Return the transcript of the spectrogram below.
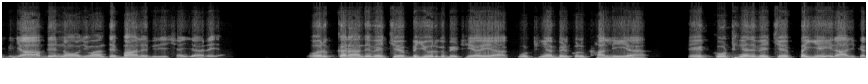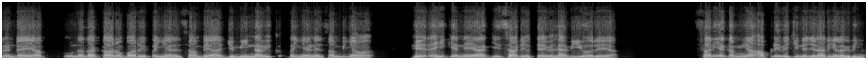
ਪੰਜਾਬ ਦੇ ਨੌਜਵਾਨ ਤੇ ਬਾਹਰਲੇ ਵਿਦੇਸ਼ਾਂ ਜਾ ਰਹੇ ਆ ਔਰ ਘਰਾਂ ਦੇ ਵਿੱਚ ਬਜ਼ੁਰਗ ਬੈਠੇ ਹੋਏ ਆ ਕੋਠੀਆਂ ਬਿਲਕੁਲ ਖਾਲੀ ਆ ਤੇ ਕੋਠੀਆਂ ਦੇ ਵਿੱਚ ਭਈਏ ਹੀ ਰਾਜ ਕਰਨ ਡਏ ਆ। ਉਹਨਾਂ ਦਾ ਕਾਰੋਬਾਰ ਵੀ ਭਈਆਂ ਨੇ ਸਾਂਭਿਆ ਜ਼ਮੀਨਾਂ ਵੀ ਭਈਆਂ ਨੇ ਸਾਂਭੀਆਂ ਵਾ। ਫਿਰ ਅਸੀਂ ਕਹਿੰਦੇ ਆ ਕਿ ਸਾਡੇ ਉੱਤੇ ਹੈਵੀ ਹੋ ਰਹੇ ਆ। ਸਾਰੀਆਂ ਕਮੀਆਂ ਆਪਣੇ ਵਿੱਚ ਹੀ ਨਜ਼ਰ ਆ ਰਹੀਆਂ ਲੱਗਦੀਆਂ।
